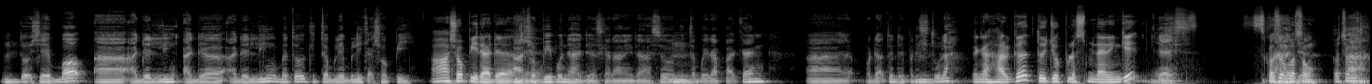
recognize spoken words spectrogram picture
untuk Chef Bob. Uh, ada link, ada ada link betul kita boleh beli kat Shopee. Ah Shopee dah ada. Uh, Shopee pun dah ada sekarang ni dah. So, kita boleh dapatkan uh, produk tu daripada situ lah. Dengan harga RM79 Yes. Cuma yes. ah.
